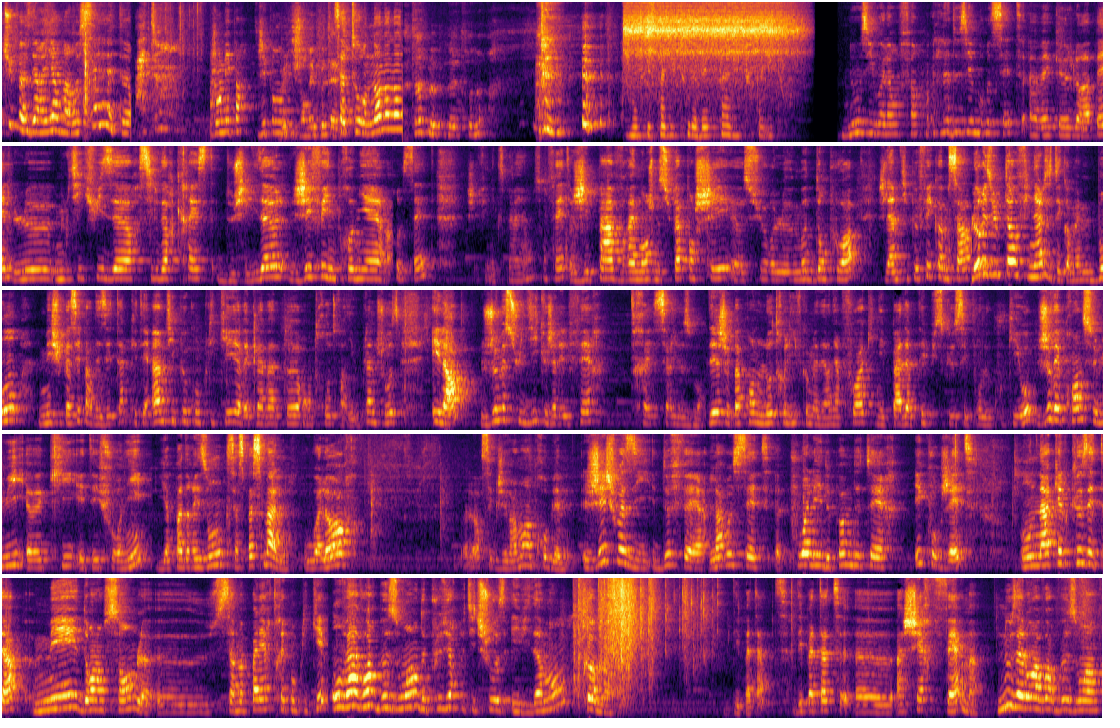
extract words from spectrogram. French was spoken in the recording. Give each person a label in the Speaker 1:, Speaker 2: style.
Speaker 1: tu passes derrière ma recette Attends J'en mets pas, j'ai pas envie.
Speaker 2: Oui, j'en ai peut-être.
Speaker 1: Ça tourne, non, non, non.
Speaker 2: Table peut-être, non
Speaker 1: Je ne pas du tout la bête, pas du tout, pas du tout. Nous y voilà enfin, la deuxième recette avec, euh, je le rappelle, le multi-cuiseur Silvercrest de chez Lidl. J'ai fait une première recette, j'ai fait une expérience en fait. J'ai pas vraiment, je me suis pas penchée euh, sur le mode d'emploi. Je l'ai un petit peu fait comme ça. Le résultat au final, c'était quand même bon, mais je suis passée par des étapes qui étaient un petit peu compliquées avec la vapeur entre autres, enfin il y a eu plein de choses. Et là, je me suis dit que j'allais le faire très sérieusement. Déjà, je vais pas prendre l'autre livre comme la dernière fois, qui n'est pas adapté puisque c'est pour le Cookéo. Je vais prendre celui euh, qui était fourni. Il n'y a pas de raison que ça se passe mal. Ou alors, alors c'est que j'ai vraiment un problème. J'ai choisi de faire la recette poêlée de pommes de terre et courgettes. On a quelques étapes, mais dans l'ensemble, euh, ça m'a pas l'air très compliqué. On va avoir besoin de plusieurs petites choses, évidemment, comme des patates, des patates euh, à chair ferme. Nous allons avoir besoin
